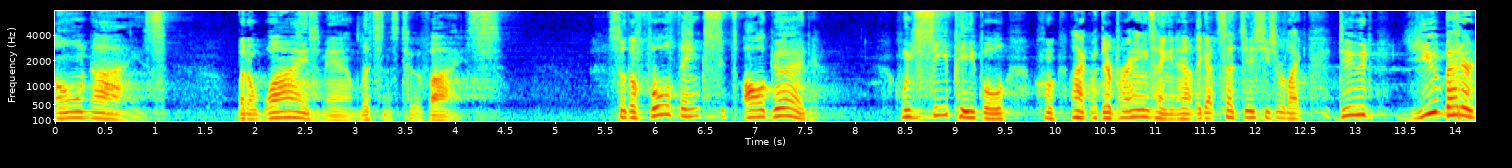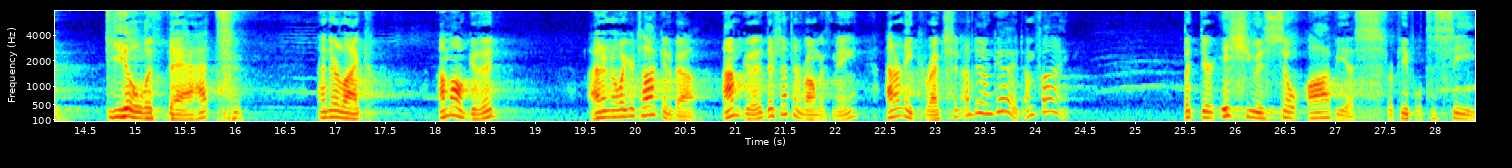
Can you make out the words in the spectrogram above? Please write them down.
own eyes, but a wise man listens to advice. So the fool thinks it's all good. We see people who, like with their brains hanging out, they got such issues. We're like, dude, you better deal with that. And they're like, I'm all good. I don't know what you're talking about. I'm good. There's nothing wrong with me. I don't need correction. I'm doing good. I'm fine. But their issue is so obvious for people to see.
